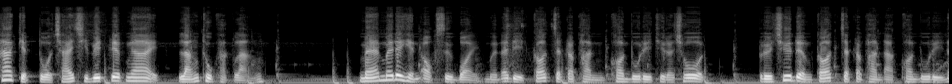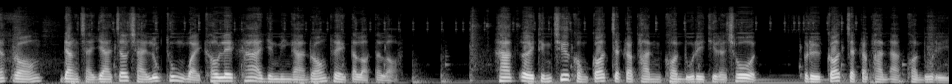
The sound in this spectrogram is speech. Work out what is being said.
ห้าเก็บตัวใช้ชีวิตเรียบง่าย หลังถูกหักหลัง แม้ไม่ได้เห็นออกสื่อบ่อยเหมือนอดีตก็จักรพันธ์คอนบุรีธีรโชตหรือชื่อเดิมก็จักรพันธ์อักคอนบุรีนักร้อง ดังฉายาเจ้าชายลูกทุ่งวัยเข้าเลขห้ายังมีงานร้องเพลงตลอดตลอด หากเอ่ยถึงชื่อของก๊อตจักรพันธ์คอนบุรีธีรโชตหรือก๊อตจักรพันธ์อักคอนบุรี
